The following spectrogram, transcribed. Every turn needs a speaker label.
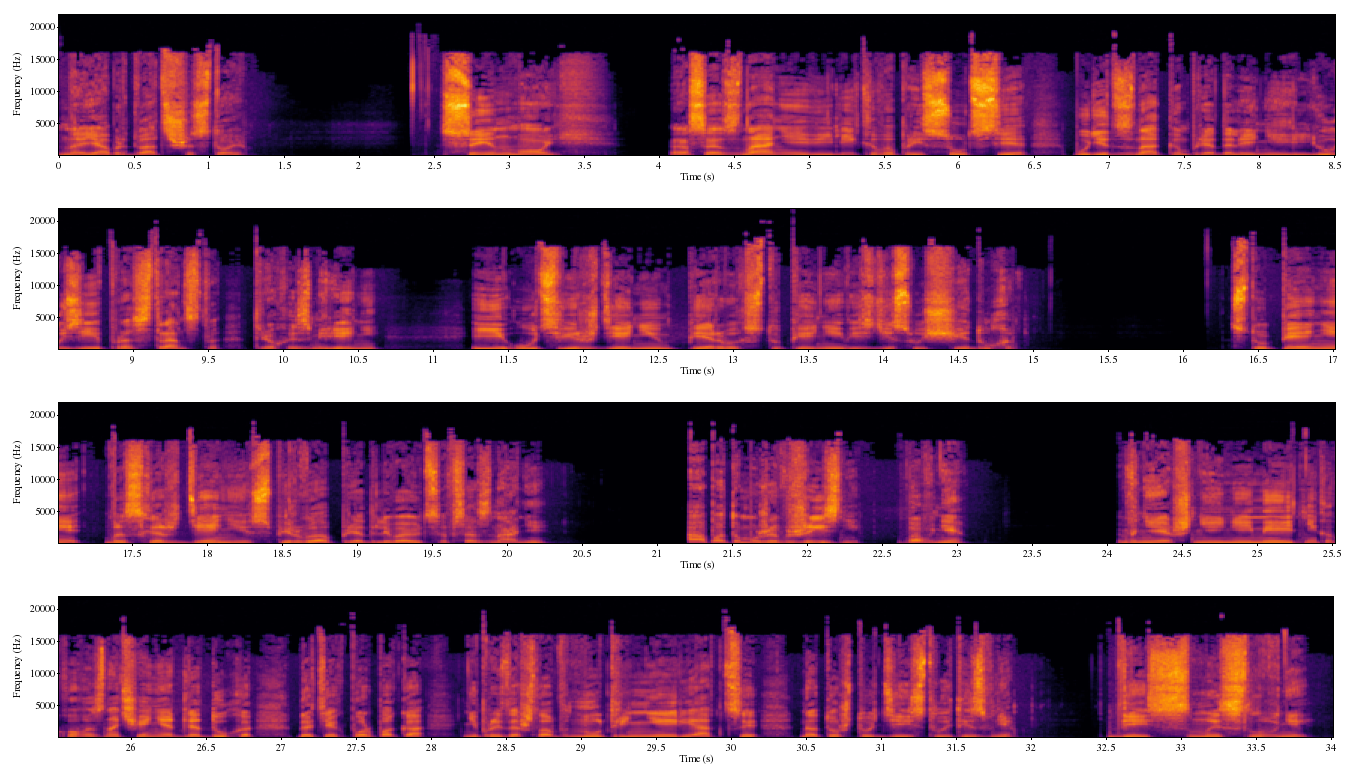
Speaker 1: Ноябрь 26. Сын мой, осознание великого присутствия будет знаком преодоления иллюзии пространства трех измерений и утверждением первых ступеней вездесущие духа. Ступени восхождения сперва преодолеваются в сознании, а потом уже в жизни, вовне. Внешнее не имеет никакого значения для духа до тех пор, пока не произошла внутренняя реакция на то, что действует извне. Весь смысл в ней.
